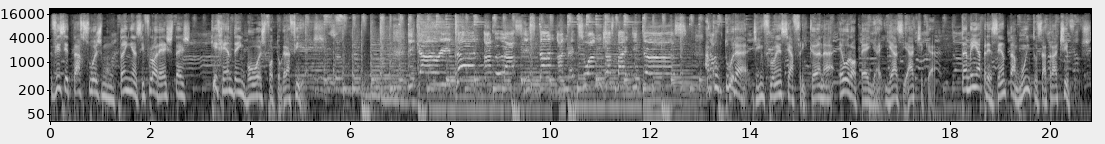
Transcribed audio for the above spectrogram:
visitar suas montanhas e florestas que rendem boas fotografias. A cultura de influência africana, europeia e asiática também apresenta muitos atrativos.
